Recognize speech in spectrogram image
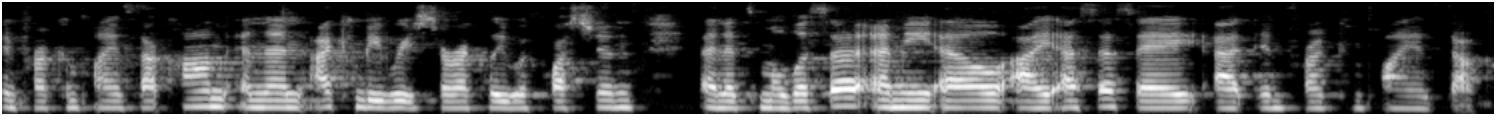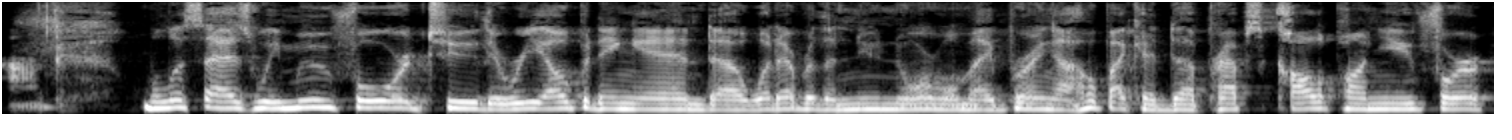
infrontcompliance.com. And then I can be reached directly with questions, and it's Melissa, M E L I S S A, at infrontcompliance.com. Melissa, as we move forward to the reopening and uh, whatever the new normal may bring, I hope I could uh, perhaps call upon you for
